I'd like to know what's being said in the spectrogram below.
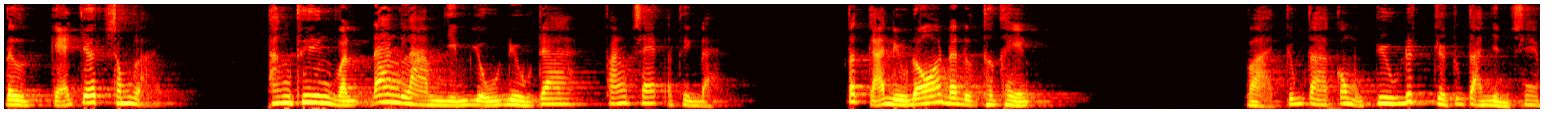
từ kẻ chết sống lại, thăng thiên và đang làm nhiệm vụ điều tra, phán xét ở thiên đàng. Tất cả điều đó đã được thực hiện. Và chúng ta có một tiêu đích cho chúng ta nhìn xem.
